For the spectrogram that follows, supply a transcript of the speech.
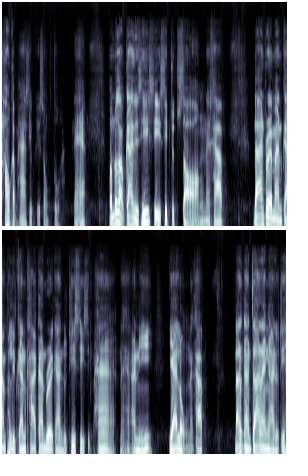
เท่ากับ 50 คือทรงตัวนะฮะผลประกอบการอยู่ที่ 40.2 นะครับ ด้านปริมาณการผลิตการค้าการบริการอยู่ที่ 45 นะฮะ อันนี้แย่ลงนะครับ ด้านการจ้างแรงงานอยู่ที่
